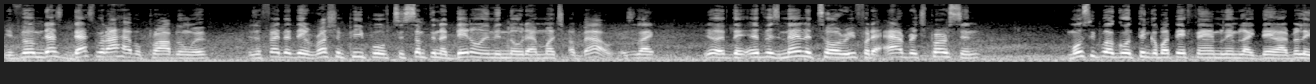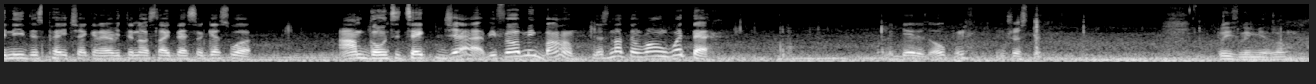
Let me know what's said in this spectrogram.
You feel me? That's that's what I have a problem with. Is the fact that they're rushing people to something that they don't even know that much about. It's like, you know, if they, if it's mandatory for the average person, most people are going to think about their family and be like, damn, I really need this paycheck and everything else like that. So guess what? I'm going to take the jab. You feel me? Bomb. There's nothing wrong with that. The gate is open. Interesting. Please leave me alone.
